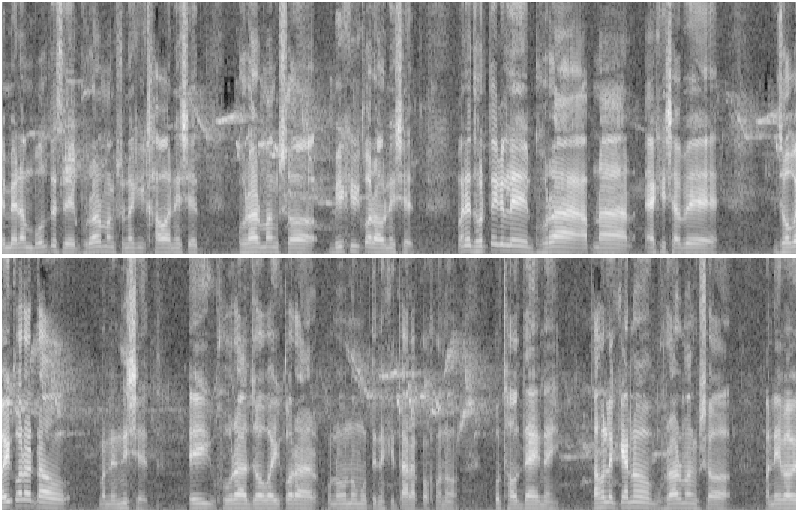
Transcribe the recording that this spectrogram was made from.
এই ম্যাডাম বলতেছে, ঘোড়ার মাংস নাকি খাওয়া নিষেধ, ঘোড়ার মাংস বিক্রি করাও নিষেধ। মানে ধরতে গেলে ঘোড়া আপনার এক হিসাবে জবাই করাটাও মানে নিষেধ। এই ঘোড়া জবাই করার কোনো অনুমতি নাকি তারা কখনো কোথাও দেয় নাই। তাহলে কেন ঘোড়ার মাংস মানে এভাবে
